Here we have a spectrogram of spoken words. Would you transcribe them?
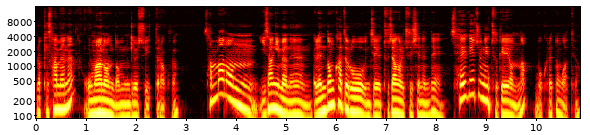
이렇게 사면은 5만 원 넘길 수 있더라고요. 3만 원 이상이면은 랜덤 카드로 이제 두 장을 주시는데 세개 중에 두 개였나? 뭐 그랬던 것 같아요.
